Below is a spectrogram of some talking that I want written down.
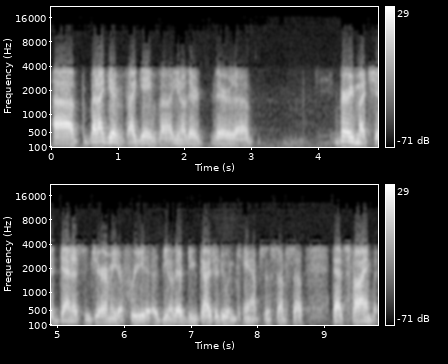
Uh, but I give I gave uh, you know they're they're uh, very much uh, Dennis and Jeremy are free to you know they're, you guys are doing camps and some stuff. That's fine. But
